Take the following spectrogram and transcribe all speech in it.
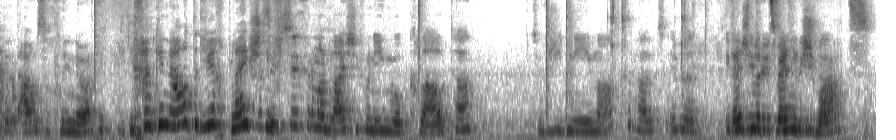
Dort auch so ein bisschen nerdig. Ich habe genau den gleichen Das Bleistift. ist sicher mal ein Bleistift, den ich irgendwo geklaut habe. So verschiedene Marker halt. Eben. Ich Der ist mir zu wenig schwarz.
